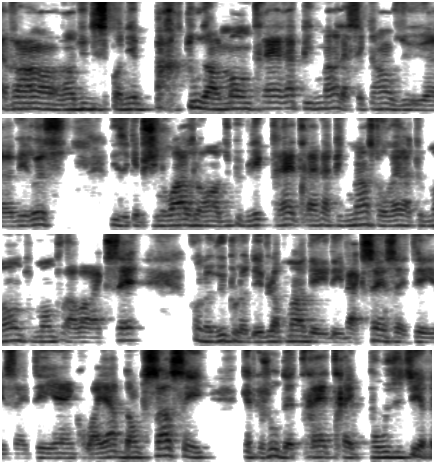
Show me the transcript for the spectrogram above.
rendues disponibles partout dans le monde très rapidement, la séquence du euh, virus les équipes chinoises l'ont rendu public très, très rapidement. C'est ouvert à tout le monde. Tout le monde peut avoir accès. Qu'on a vu pour le développement des, vaccins, ça a, été, ça a été incroyable. Donc, ça, c'est quelque chose de très, très positif.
